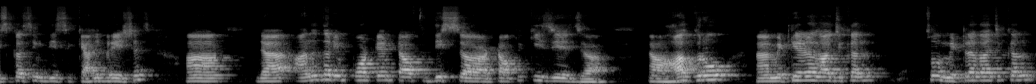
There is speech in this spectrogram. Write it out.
discussing these calibrations uh, the another important of this uh, topic is is uh, uh, agro uh, meteorological. So meteorological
